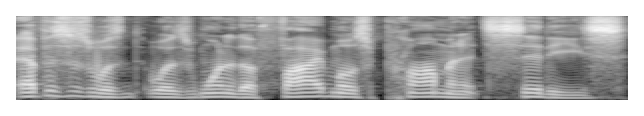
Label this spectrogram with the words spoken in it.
Ephesus was was one of the five most prominent cities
